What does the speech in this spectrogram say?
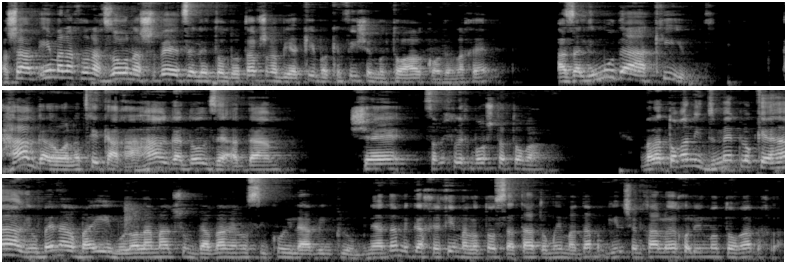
עכשיו, אם אנחנו נחזור נשווה את זה לתולדותיו של רבי עקיבא, כפי שמתואר קודם לכן, אז הלימוד העקיב, הר גדול, נתחיל ככה, הר גדול זה אדם שצריך לכבוש את התורה. אבל התורה נדמת לו כהר, הוא בן 40, הוא לא למד שום דבר, אין לו סיכוי להבין כלום. בני אדם מגחכים על אותו סטת, אומרים, אדם בגיל שלך לא יכול ללמוד תורה בכלל.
